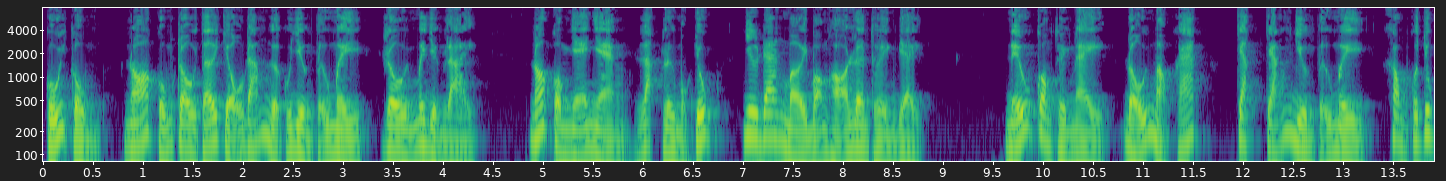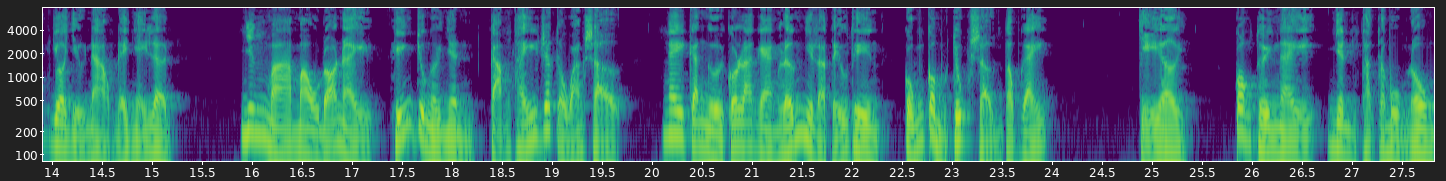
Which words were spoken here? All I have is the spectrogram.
Cuối cùng, nó cũng trôi tới chỗ đám người của Dương Tử Mi rồi mới dừng lại. Nó còn nhẹ nhàng lắc lư một chút như đang mời bọn họ lên thuyền vậy. Nếu con thuyền này đổi màu khác, chắc chắn Dương Tử Mi không có chút do dự nào để nhảy lên. Nhưng mà màu đỏ này khiến cho người nhìn cảm thấy rất là hoảng sợ. Ngay cả người có lá gan lớn như là Tiểu Thiên cũng có một chút sợn tóc gáy. Chị ơi, con thuyền này nhìn thật là buồn nôn,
